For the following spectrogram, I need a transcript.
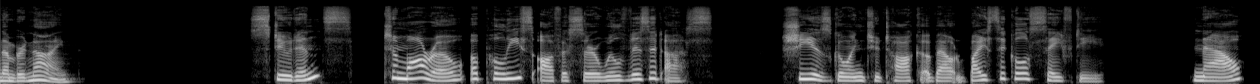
Number 9. Students, tomorrow a police officer will visit us. She is going to talk about bicycle safety. Now,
